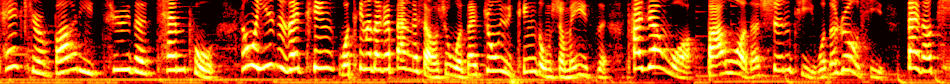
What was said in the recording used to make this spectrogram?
Take your body to the temple，然后我一直在听，我听了大概半个小时，我才终于听懂什么意思。她让我把我的身体，我的肉体带到天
